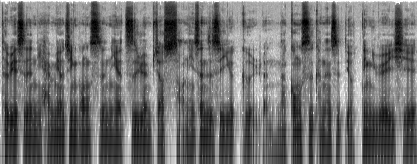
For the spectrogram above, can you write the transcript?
特别是你还没有进公司，你的资源比较少，你甚至是一个个人，那公司可能是有订阅一些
